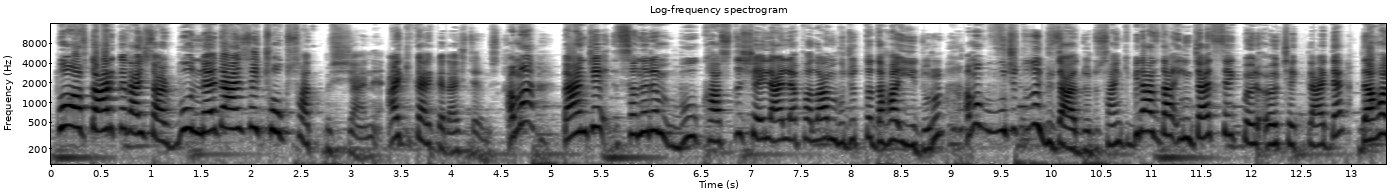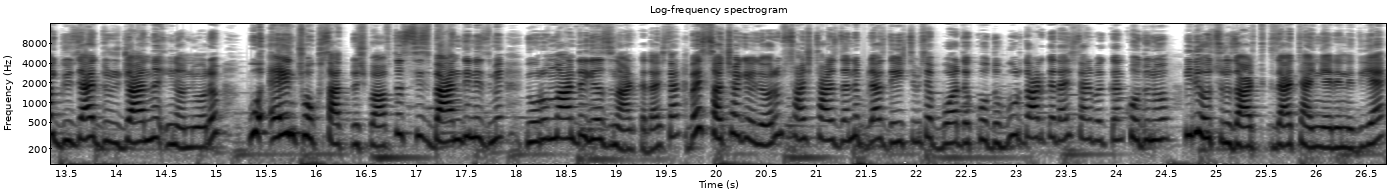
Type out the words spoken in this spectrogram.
Bu hafta arkadaşlar bu nedense çok satmış yani. Erkek arkadaşlarımız. Ama bence sanırım bu kaslı şeylerle falan vücutta daha iyi durur. Ama bu vücutta da güzel durdu. Sanki biraz daha inceltsek böyle ölçeklerde daha güzel duracağına inanıyorum. Bu en çok satmış bu hafta. Siz beğendiniz mi? Yorumlarda yazın arkadaşlar. Ve saça geliyorum. Saç tarzlarını biraz değiştirmişler. Bu arada kodu burada arkadaşlar. Bakın kodunu biliyorsunuz artık zaten yerini diye.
